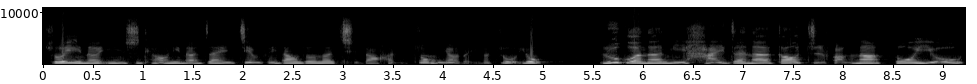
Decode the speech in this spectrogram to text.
所以呢，饮食调理呢在减肥当中呢起到很重要的一个作用。如果呢你还在呢高脂肪呢多油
